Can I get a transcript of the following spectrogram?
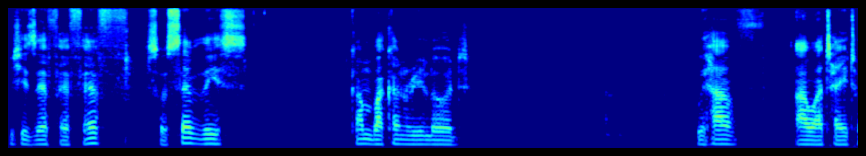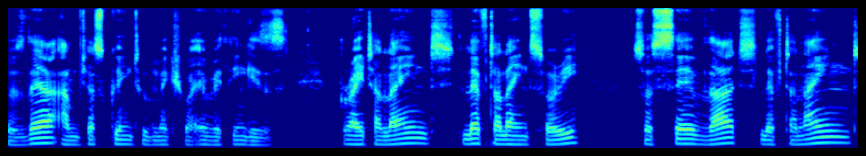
which is FFF so save this come back and reload. We have our titles there. I'm just going to make sure everything is right aligned left aligned sorry. So save that left aligned.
